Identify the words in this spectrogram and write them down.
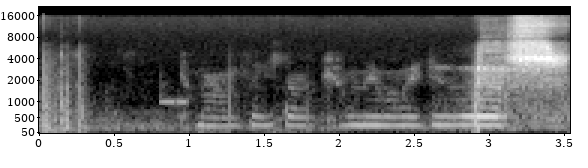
Come on, please don't kill me while I do this.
